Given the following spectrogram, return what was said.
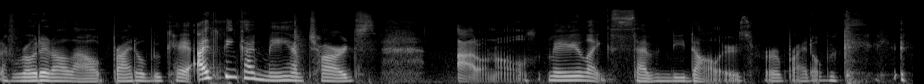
I wrote it all out, bridal bouquet. I think I may have charged, I don't know, maybe like $70 for a bridal bouquet.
